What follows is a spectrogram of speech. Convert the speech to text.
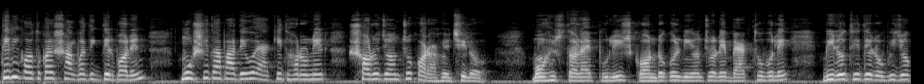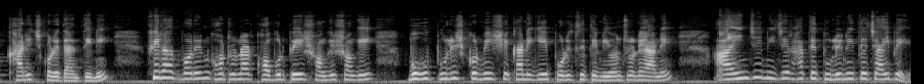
তিনি গতকাল সাংবাদিকদের বলেন, মুর্শিদাবাদেও একই ধরনের ষড়যন্ত্র করা হয়েছিল। মহেশতলায় পুলিশ গণ্ডগোল নিয়ন্ত্রণে ব্যর্থ বলে বিরোধীদের অভিযোগ খারিজ করে দেন তিনি। ফিরহাদ বলেন, ঘটনার খবর পেয়ে সঙ্গে সঙ্গেই বহু পুলিশ কর্মী সেখানে গিয়ে পরিস্থিতি নিয়ন্ত্রণে আনে। আইন যে নিজের হাতে তুলে নিতে চাইবে,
